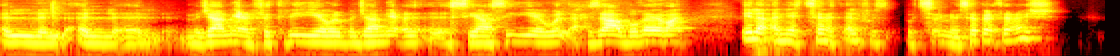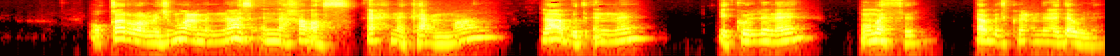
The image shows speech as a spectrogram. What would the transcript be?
ال- ال- ال- المجاميع الفكرية والمجاميع السياسية والأحزاب وغيرها إلى أن يت سنة 1917 وقرر مجموعة من الناس إن خلاص إحنا كعمال لابد انه يكون لنا ممثل لابد يكون عندنا دولة.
